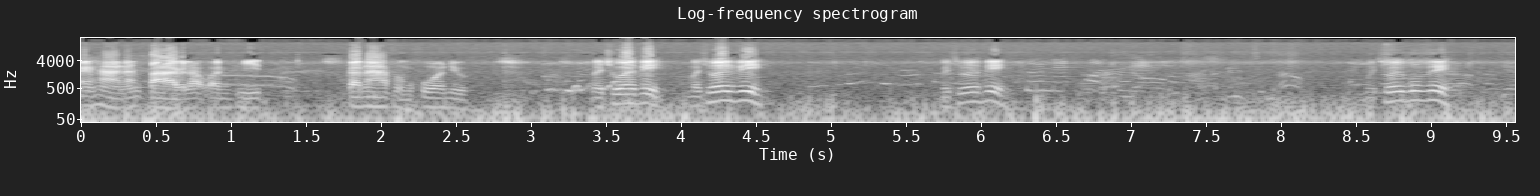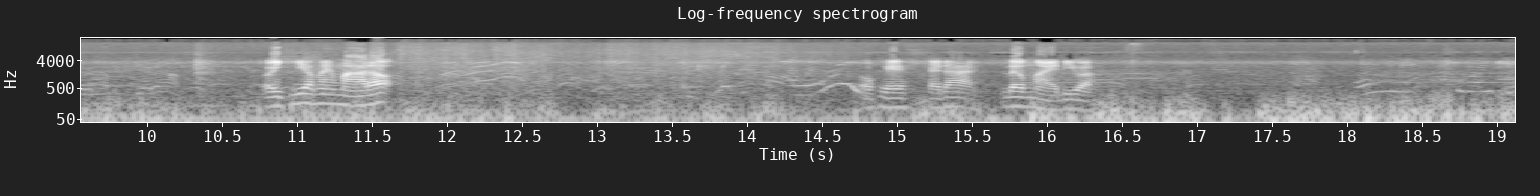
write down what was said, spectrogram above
ไอหานั้นตายไปแล้ววันพีชก็น่าสมควรอยู่ มาช่วยสิ มาช่วยสิ มาช่วยสิ มาช่วยกูสิ เอ้ยเฮียแม่งมาแล้ว โอเคใช้ได้ เริ่มใหม่ดีกว่า ช่วยดู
